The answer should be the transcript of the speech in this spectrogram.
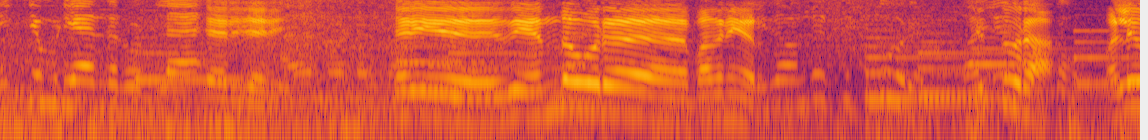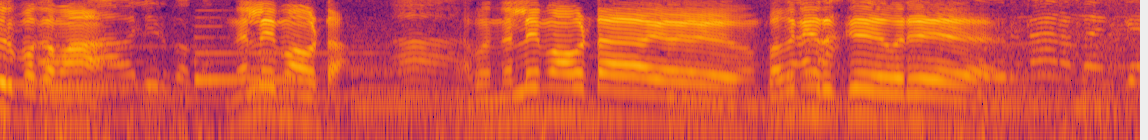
நிக்க முடியாது இந்த ரோட்ல சரி சரி. சரி இது எந்த ஊர் பதனியர்? இது வந்து சித்தூர். சித்தூரா? வள்ளியூர் பக்கமா? வள்ளியூர் பக்கம். நெல்லை மாவட்டம். அப்போ நெல்லை மாவட்ட பதனியருக்கு ஒரு நம்ம இங்க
